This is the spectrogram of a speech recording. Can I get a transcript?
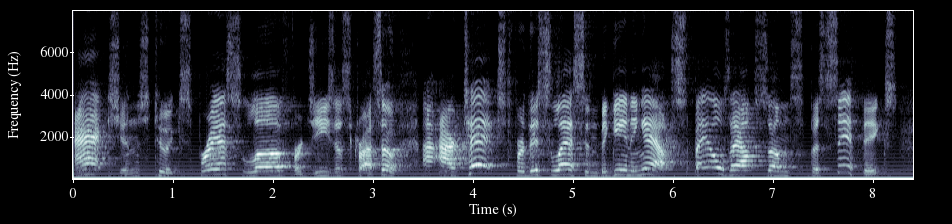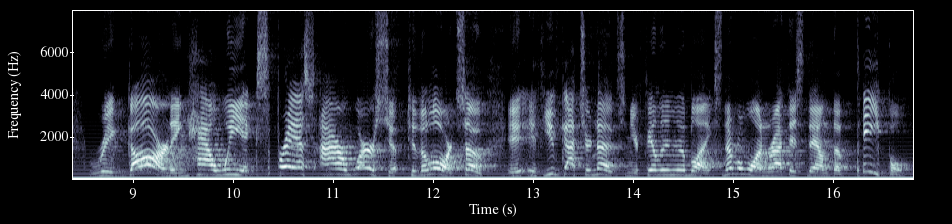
actions to express love for Jesus Christ. So, our text for this lesson, beginning out, spells out some specifics regarding how we express our worship to the Lord. So, if you've got your notes and you're filling in the blanks, number one, write this down the people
